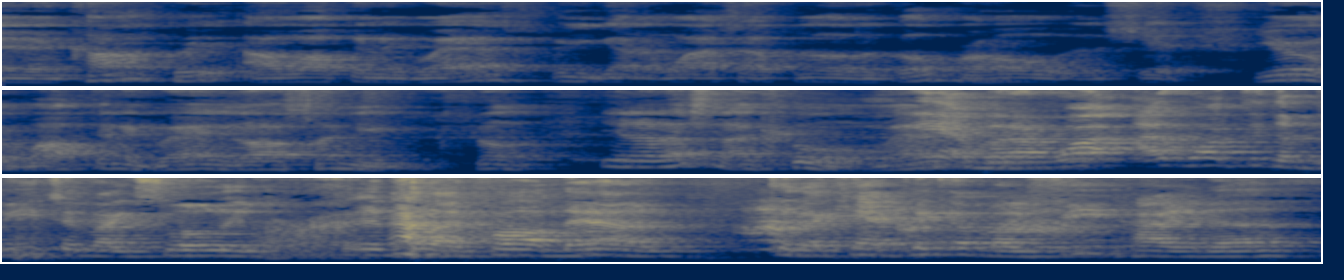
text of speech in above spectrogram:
and in concrete. I walk in the grass. You got to watch out for those gopher holes and shit. You're walked in the grass and all of a sudden you, you know, that's not cool, man. Yeah, but I walk I walk to the beach and like slowly until I fall down because I can't pick up my feet high enough.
